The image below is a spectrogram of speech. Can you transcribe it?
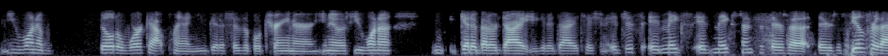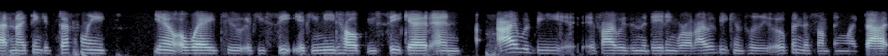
you want to build a workout plan, you get a physical trainer. You know, if you want to get a better diet, you get a dietitian. It just it makes it makes sense that there's a there's a field for that, and I think it's definitely you know a way to if you see if you need help you seek it and i would be if i was in the dating world i would be completely open to something like that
